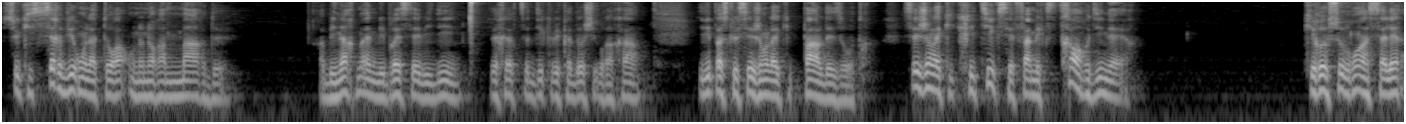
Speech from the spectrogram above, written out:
ceux qui serviront la Torah, on en aura marre d'eux. Rabbi Nachman, il dit, il dit parce que ces gens-là qui parlent des autres, ces gens-là qui critiquent ces femmes extraordinaires, qui recevront un salaire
